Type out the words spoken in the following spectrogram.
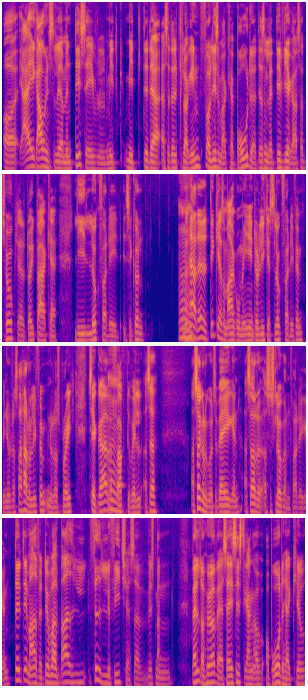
og jeg er ikke afinstalleret, men disable mit, mit, det der, altså det plug-in, for ligesom at kan bruge det. Og det er sådan lidt, det virker også så tåbeligt, at du ikke bare kan lige lukke for det et, et sekund. Mm. Men her, det, det giver så meget god mening, at du lige kan slukke for det i 15 minutter. Så har du lige 15 minutters break til at gøre, hvad Mm. fuck du vil. Og så, og så kan du gå tilbage igen, og så, du, og så slukker den for det igen. Det, det er meget fedt. Det var bare et meget fed lille feature, så hvis man valgte at høre, hvad jeg sagde sidste gang, og, og bruger det her kill,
